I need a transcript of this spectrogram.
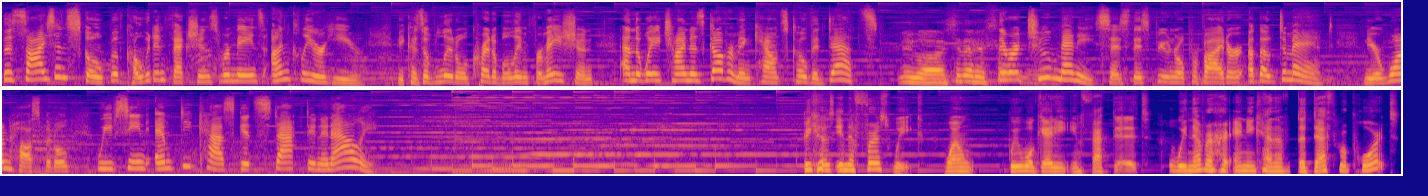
The size and scope of COVID infections remains unclear here because of little credible information and the way China's government counts COVID deaths. There are too many, says this funeral provider, about demand. Near one hospital, we've seen empty caskets stacked in an alley. Because in the first week, when we were getting infected, we never heard any kind of the death report.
